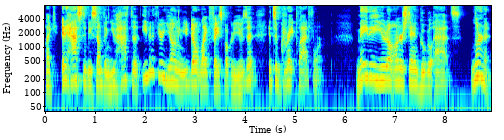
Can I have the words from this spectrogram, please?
Like, it has to be something you have to, even if you're young and you don't like Facebook or use it, it's a great platform. Maybe you don't understand Google Ads, learn it.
